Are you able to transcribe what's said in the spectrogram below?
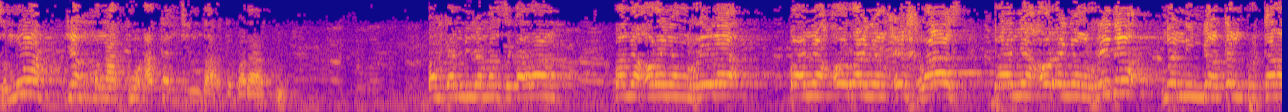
semua yang mengaku akan cinta kepada aku. Bahkan di zaman sekarang banyak orang yang rela, banyak orang yang ikhlas, banyak orang yang reda meninggalkan perkara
